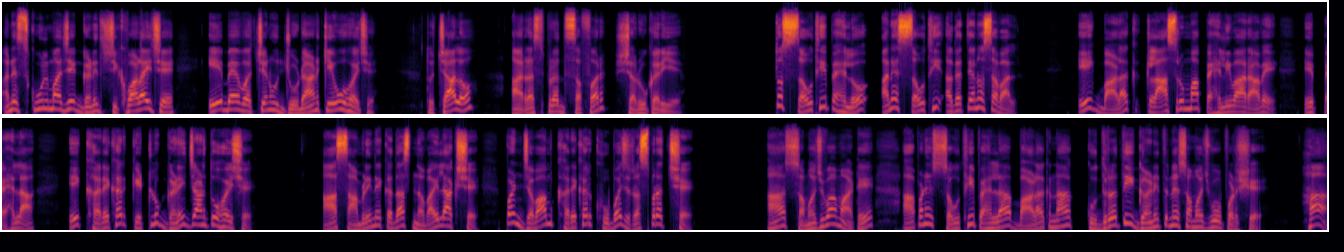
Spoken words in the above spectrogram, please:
અને સ્કૂલમાં જે ગણિત શીખવાડાય છે, એ બે વચ્ચેનું જોડાણ કેવું હોય છે? તો ચાલો આ રસપ્રદ સફર શરૂ કરીએ. તો સૌથી પહેલો અને સૌથી અગત્યનો સવાલ, એક બાળક ક્લાસરૂમમાં પહેલીવાર આવે એ પહેલાં એ ખરેખર કેટલું ગણિત જાણતું હોય છે? આ સાંભળીને કદાચ નવાઈ લાગશે, પણ જવાબ ખરેખર ખૂબ જ રસપ્રદ છે. આ સમજવા માટે આપણે સૌથી પહેલા બાળકના કુદરતી ગણિતને સમજવું પડશે. હા,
